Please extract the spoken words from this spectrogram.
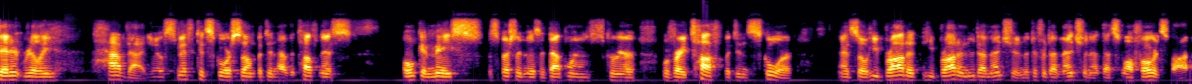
they didn't really have that. You know, Smith could score some, but didn't have the toughness. Oak and Mace, especially Mace at that point in his career, were very tough but didn't score. And so he brought it. He brought a new dimension, a different dimension at that small forward spot.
